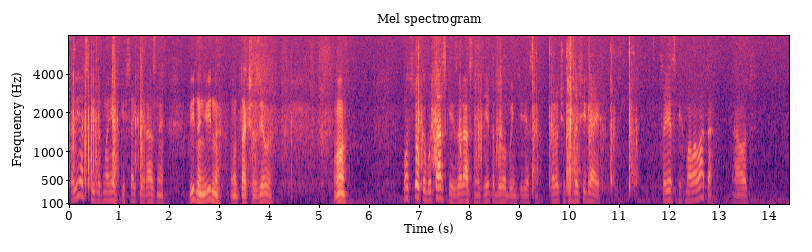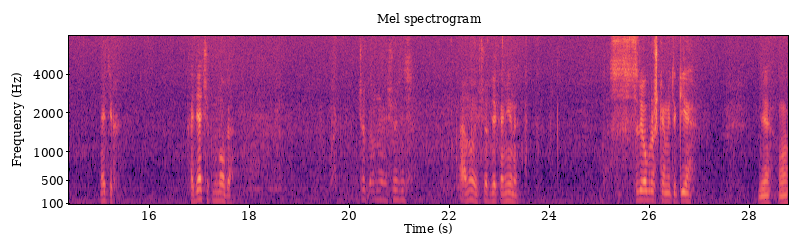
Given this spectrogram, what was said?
советские тут монетки всякие разные. Видно, не видно? Вот так сейчас сделаю. О! Вот столько бы царских за раз найти, это было бы интересно. Короче, тут дофига их. Советских маловато, а вот этих ходячек много. Что-то у меня еще здесь... А, ну еще две конины. С ребрышками такие. Где? О,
